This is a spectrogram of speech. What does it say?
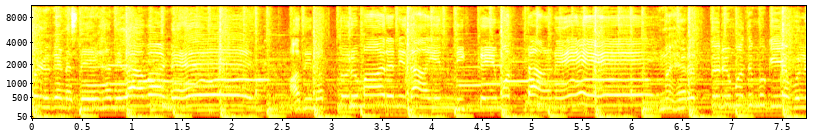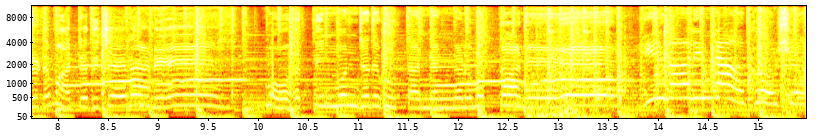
മുഴുകണ സ്നേഹനിലാവാണേ. അതിനൊത്തൊരു മാരനിതാ എന്നിക്കയും ഒത്താണേ മെഹറത്തൊരു മതിമുഖി അവളുടെ മാറ്റത് ചേലാണേ. മോഹത്തിൻ മൊഞ്ചത് കൂട്ടാൻ ഞങ്ങളും ഒത്താണേ ഈ നാലിന്റെ ആഘോഷം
